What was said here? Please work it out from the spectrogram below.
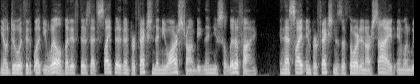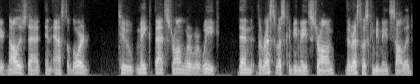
you know do with it what you will. But if there's that slight bit of imperfection then you are strong then you solidify. And that slight imperfection is the thorn in our side. And when we acknowledge that and ask the lord to make that strong where we're weak then the rest of us can be made strong the rest of us can be made solid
